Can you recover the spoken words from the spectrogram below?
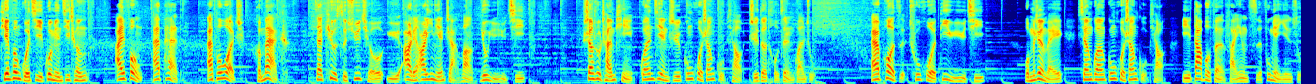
天风国际过面机称，iPhone、iPad、Apple Watch 和 Mac 在 Q 四需求与二零二一年展望优于预期。上述产品关键之供货商股票值得投资人关注。AirPods 出货低于预期，我们认为相关供货商股票。已大部分反映此负面因素，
